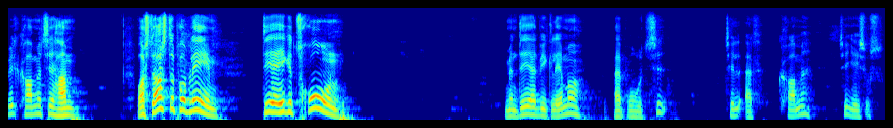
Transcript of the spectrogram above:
vil komme til ham. Vores største problem, det er ikke troen, men det er, at vi glemmer at bruge tid til at komme til Jesus.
